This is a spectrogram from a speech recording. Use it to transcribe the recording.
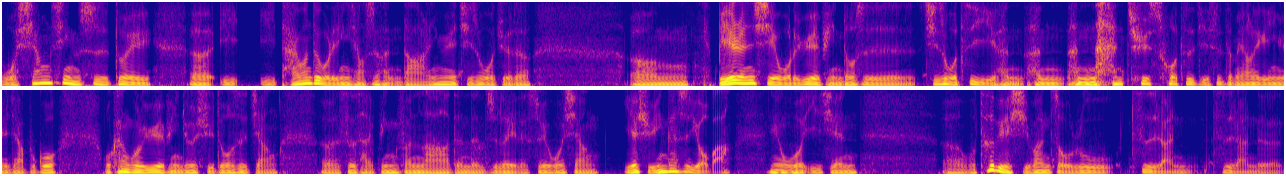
我相信是对，呃，以以台湾对我的影响是很大的，因为其实我觉得，嗯，别人写我的乐评都是，其实我自己很很很难去说自己是怎么样的一个音乐家。不过我看过的乐评，就许多是讲，呃，色彩缤纷啦等等之类的，所以我想，也许应该是有吧，因为我以前。呃，我特别喜欢走入自然、自然的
